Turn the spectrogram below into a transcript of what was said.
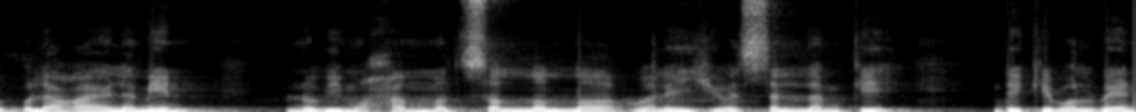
রব্বুল্লা আয়ালামিন নবী মোহাম্মদ সাল্লাল্লাহু আলহি আসাল্লামকে ডেকে বলবেন,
